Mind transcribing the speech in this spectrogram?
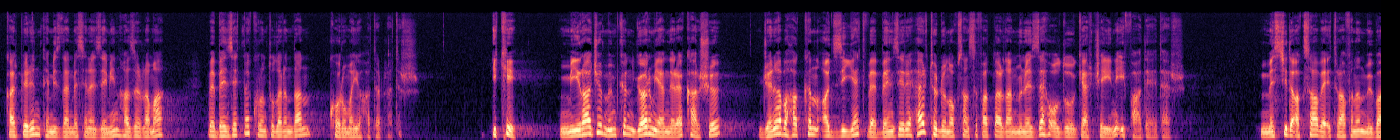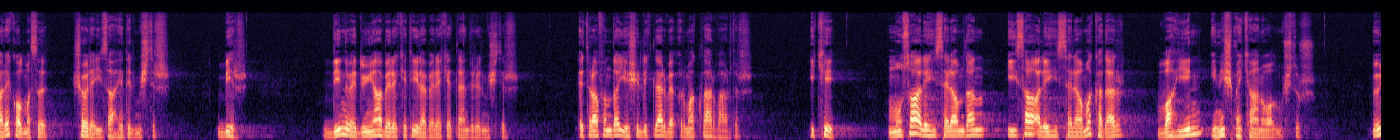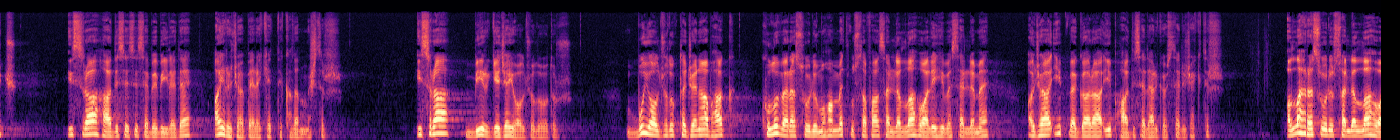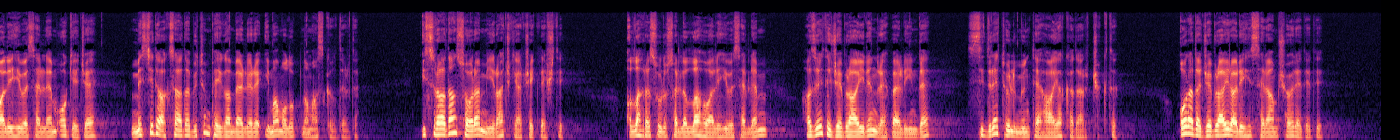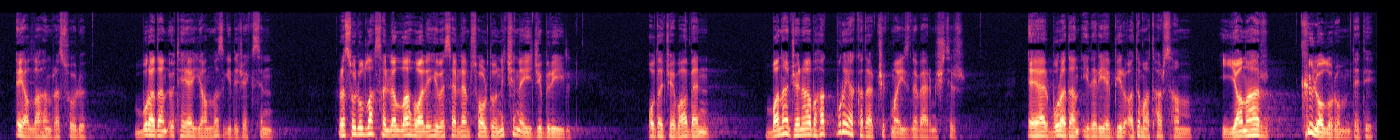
kalplerin temizlenmesine zemin hazırlama ve benzetme kuruntularından korumayı hatırlatır. 2. Miracı mümkün görmeyenlere karşı Cenab-ı Hakk'ın acziyet ve benzeri her türlü noksan sıfatlardan münezzeh olduğu gerçeğini ifade eder. Mescid-i Aksa ve etrafının mübarek olması şöyle izah edilmiştir. 1. Din ve dünya bereketiyle bereketlendirilmiştir. Etrafında yeşillikler ve ırmaklar vardır. 2. Musa aleyhisselamdan İsa aleyhisselama kadar vahyin iniş mekanı olmuştur. 3. İsra hadisesi sebebiyle de ayrıca bereketli kılınmıştır. İsra bir gece yolculuğudur. Bu yolculukta Cenab-ı Hak, kulu ve Resulü Muhammed Mustafa sallallahu aleyhi ve selleme acayip ve garaip hadiseler gösterecektir. Allah Resulü sallallahu aleyhi ve sellem o gece, Mescid-i Aksa'da bütün peygamberlere imam olup namaz kıldırdı. İsra'dan sonra Miraç gerçekleşti. Allah Resulü sallallahu aleyhi ve sellem, Hazreti Cebrail'in rehberliğinde Sidretül Münteha'ya kadar çıktı. Orada Cebrail aleyhisselam şöyle dedi, Ey Allah'ın Resulü, buradan öteye yalnız gideceksin. Resulullah sallallahu aleyhi ve sellem sordu, niçin ey Cibril? O da cevaben, bana Cenab-ı Hak buraya kadar çıkma izni vermiştir. Eğer buradan ileriye bir adım atarsam, yanar, kül olurum dedi.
